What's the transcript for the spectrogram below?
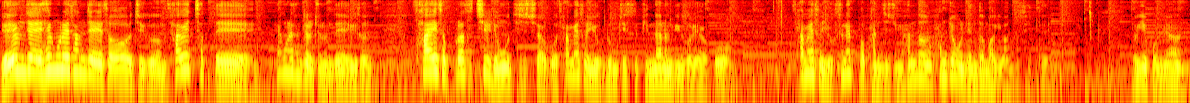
여행자의 행운의 상자에서 지금 4회차 때 행운의 상자를 주는데 여기서 4에서 플러스 7 용호 티셔츠하고 3에서 6 룸티스 빛나는 귀걸이하고 3에서 6 스냅퍼 반지 중에 한, 한 종을 랜덤하게 얻을 수 있대요. 여기 보면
